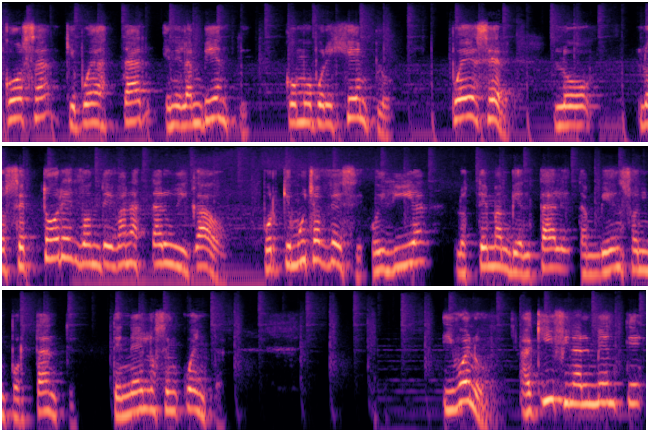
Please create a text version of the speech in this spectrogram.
cosa que pueda estar en el ambiente, como por ejemplo, puede ser los sectores donde van a estar ubicados, porque muchas veces hoy día los temas ambientales también son importantes, tenerlos en cuenta. Y bueno, aquí finalmente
